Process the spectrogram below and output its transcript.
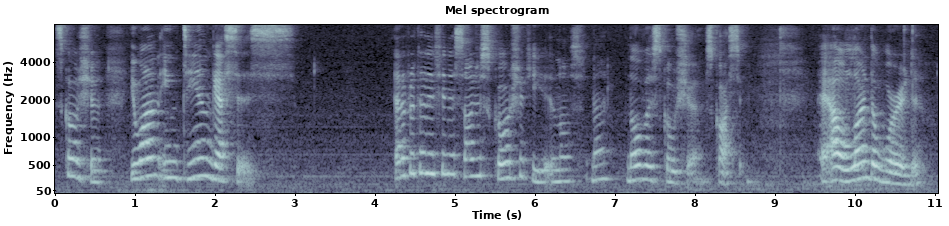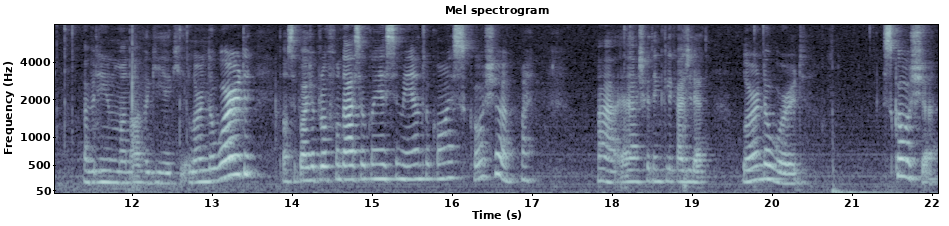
Scotia. You won in 10 guesses. Era para ter definição de Scotia aqui, não, né? Nova Scotia, Escócia. É, oh, learn the word. Abrindo uma nova guia aqui. Learn the word. Então você pode aprofundar seu conhecimento com a Scotia. Ah, acho que eu tenho que clicar direto. Learn the word. Scotia.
